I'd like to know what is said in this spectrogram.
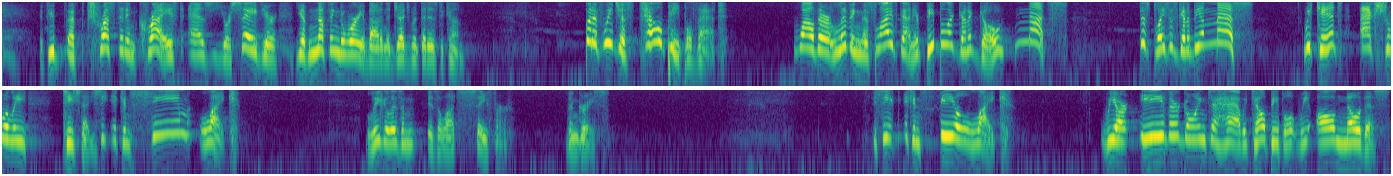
If you have trusted in Christ as your Savior, you have nothing to worry about in the judgment that is to come. But if we just tell people that while they're living this life down here, people are going to go nuts. This place is going to be a mess. We can't actually teach that. You see, it can seem like legalism is a lot safer than grace. You see, it, it, can feel like we are either going to have, we tell people, we all know this.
